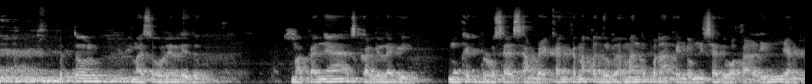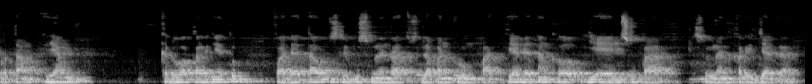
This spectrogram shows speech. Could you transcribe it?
Betul Mas Ulil itu. Makanya sekali lagi mungkin perlu saya sampaikan karena Pak Rahman itu pernah ke Indonesia dua kali. Yang pertama yang kedua kalinya itu pada tahun 1984 dia datang ke YN Suka Sunan Kalijaga.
